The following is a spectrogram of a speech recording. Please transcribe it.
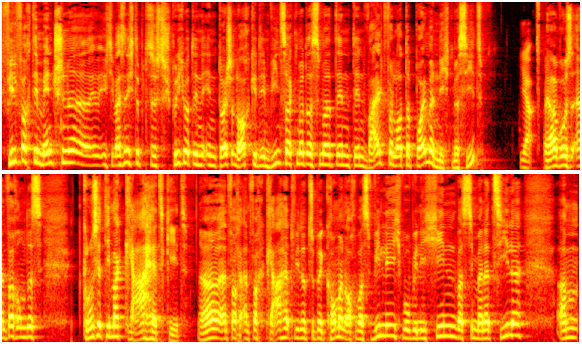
vielfach die Menschen, äh, ich weiß nicht, ob das Sprichwort in, in Deutschland auch geht, in Wien sagt man, dass man den, den Wald vor lauter Bäumen nicht mehr sieht. Ja. ja. Wo es einfach um das große Thema Klarheit geht. Ja, einfach, einfach Klarheit wieder zu bekommen, auch was will ich, wo will ich hin, was sind meine Ziele. Ähm,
